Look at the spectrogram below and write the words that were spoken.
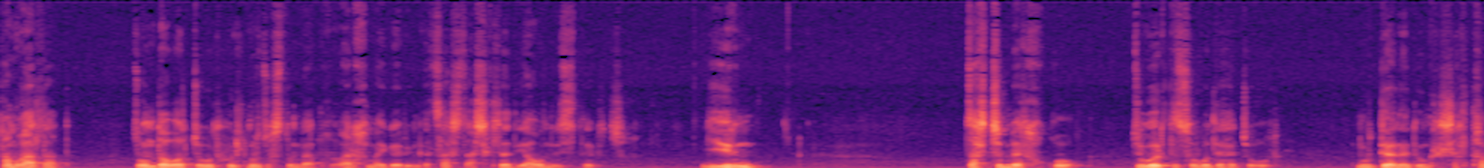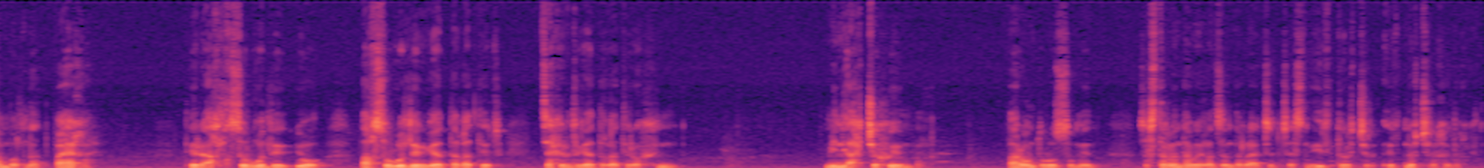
хамгаалаад зундаа болж өгвөл хөлмөр зустан байх гарах маягаар ингээд цааш ашиглаад явна үстэй гэж. Ер нь зарчим барихгүй зүгээр л сургуулийн хажуугаар нүдэ анаад өнгөрөх шалтгаан бол над байгаа. Тэр ахлах сургуулийн юу баг сургуулийн гээд байгаа тэр захирал гээд байгаа тэр охин миний ач охин юм байна. Баруун дөрөв сумын застарган тамгын газар дээр ажиллаж байсан эрдэнэч эрдэнэч ахын охин.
